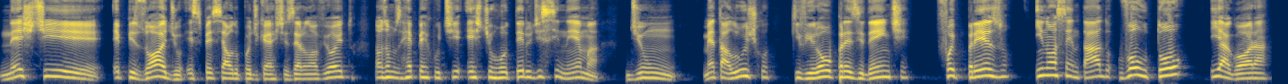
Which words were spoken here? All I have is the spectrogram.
Neste episódio especial do podcast 098, nós vamos repercutir este roteiro de cinema de um metalúrgico que virou presidente, foi preso, inocentado, voltou e agora,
